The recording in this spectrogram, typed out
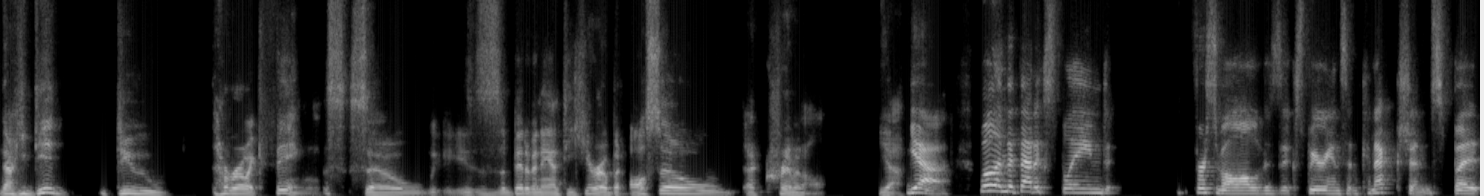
Now he did do heroic things. So he's a bit of an anti-hero, but also a criminal. Yeah. yeah well and that that explained first of all all of his experience and connections but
